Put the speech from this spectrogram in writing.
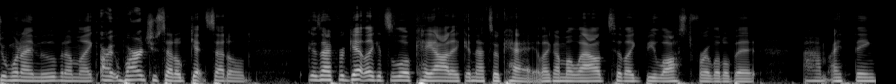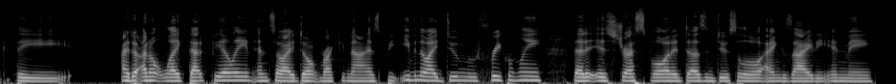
when I move and I'm like, all right, why aren't you settled? Get settled. Because I forget like it's a little chaotic and that's okay. Like I'm allowed to like be lost for a little bit. Um, I think the I don't, I don't like that feeling and so I don't recognize even though I do move frequently that it is stressful and it does induce a little anxiety in me.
